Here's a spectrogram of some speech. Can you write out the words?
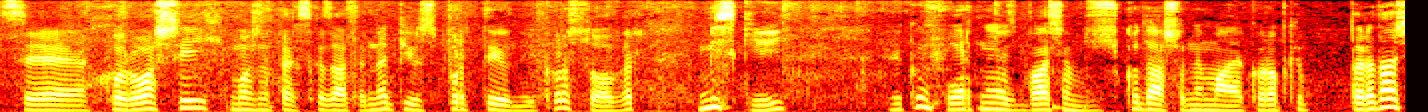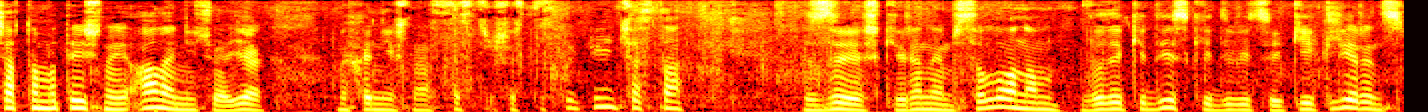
Це хороший, можна так сказати, напівспортивний кросовер, міський, комфортний. Ось бачимо, шкода, що немає коробки передач автоматичної, але нічого, є механічна шестиступінчаста з шкіряним салоном, великі диски, дивіться, який кліренс.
